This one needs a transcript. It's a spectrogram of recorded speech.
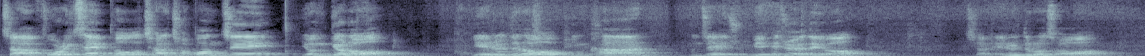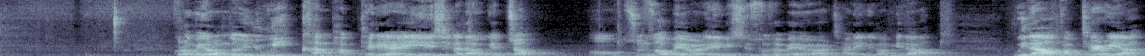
자, for example, 자 첫 번째 연결어 예를 들어 빈칸 문제 준비해 줘야 돼요. 자, 예를 들어서 그러면 여러분들 유익한 박테리아의 예시가 나오겠죠? 어, 순서 배열, ABC 순서 배열 자리이기도 합니다. Without bacteria,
